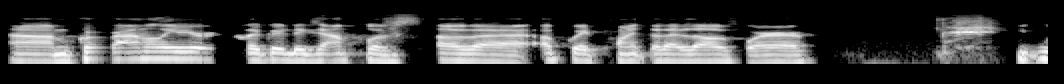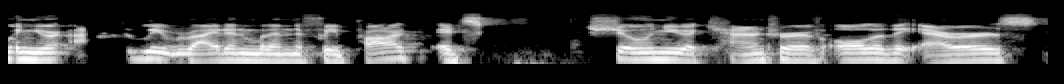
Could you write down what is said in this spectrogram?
Um, Grammarly are a good example of of a upgrade point that I love, where when you're actively writing within the free product, it's showing you a counter of all of the errors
